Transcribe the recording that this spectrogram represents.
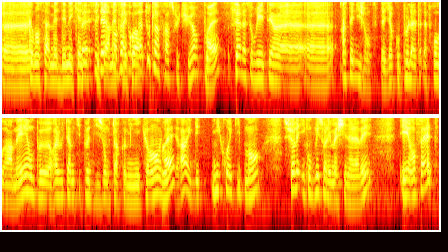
Euh, commencer à mettre des mécanismes bah, qui permettraient quoi On a toute l'infrastructure pour faire la sobriété euh, euh, intelligente. C'est-à-dire qu'on peut la, programmer, on peut rajouter un petit peu de disjoncteurs communicants, etc., avec des micro-équipements, y compris sur les machines à laver. Et en fait,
